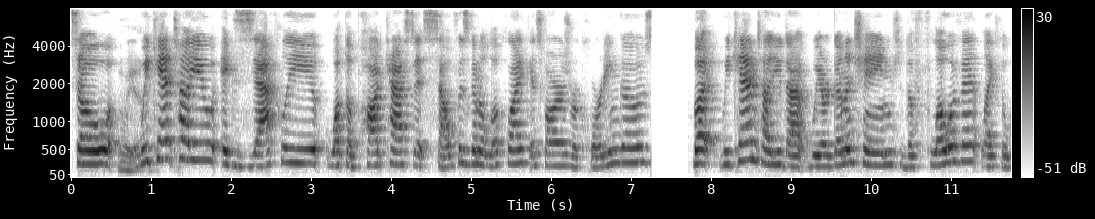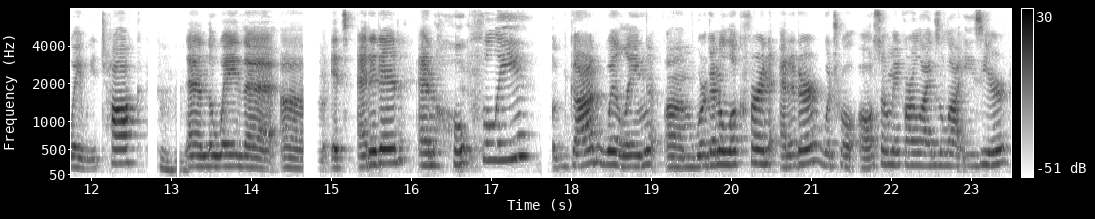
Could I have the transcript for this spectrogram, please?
So Oh, yeah. we can't tell you exactly what the podcast itself is going to look like as far as recording goes. But we can tell you that we are going to change the flow of it, like the way we talk Mhm. and the way that um, it's edited. And hopefully, God willing, um, we're going to look for an editor, which will also make our lives a lot easier.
